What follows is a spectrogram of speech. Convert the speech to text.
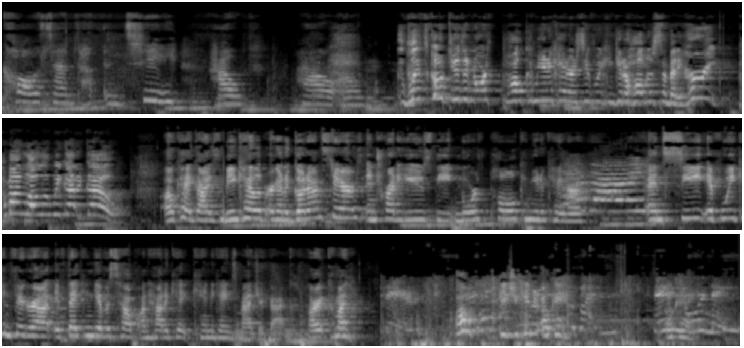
to call Santa and see how, how, um. Let's go do the North Pole communicator and see if we can get a hold of somebody. Hurry! Come on, Lola, we gotta go. Okay, guys, me and Caleb are gonna go downstairs and try to use the North Pole communicator Bye, and see if we can figure out if they can give us help on how to get Candy Cane's magic back. All right, come on. There. Oh, did you get it? Okay. Press the button. Say Okay. your name.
